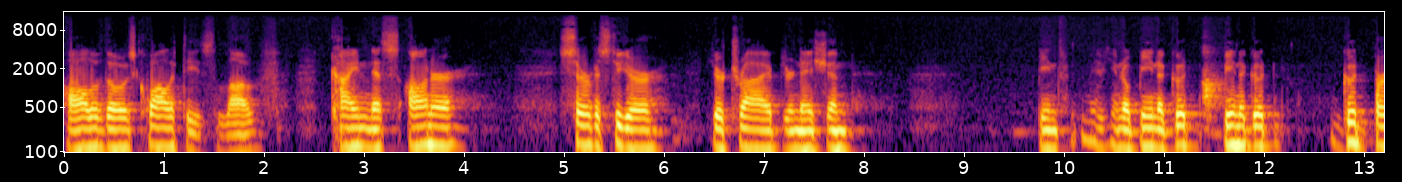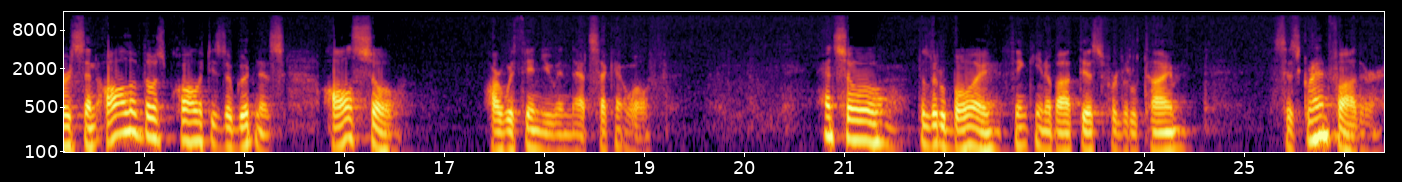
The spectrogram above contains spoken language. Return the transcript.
All of those qualities love, kindness, honor, service to your, your tribe, your nation, being, you know, being a good, being a good, good person, all of those qualities of goodness also are within you in that second wolf. And so the little boy, thinking about this for a little time, says, Grandfather,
